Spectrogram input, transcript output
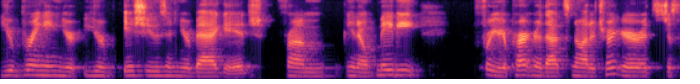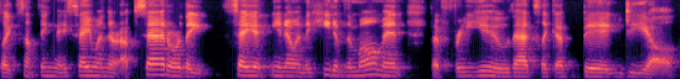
you're bringing your your issues and your baggage from you know maybe for your partner that's not a trigger. It's just like something they say when they're upset or they say it you know in the heat of the moment. But for you that's like a big deal.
